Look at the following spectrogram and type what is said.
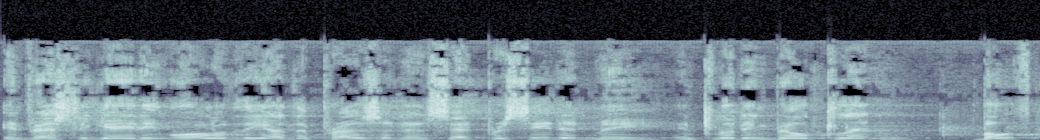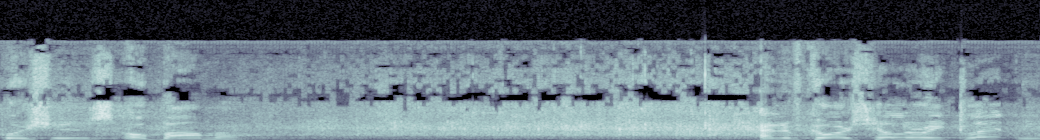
investigating all of the other presidents that preceded me, including Bill Clinton, both Bushes, Obama, and of course Hillary Clinton,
